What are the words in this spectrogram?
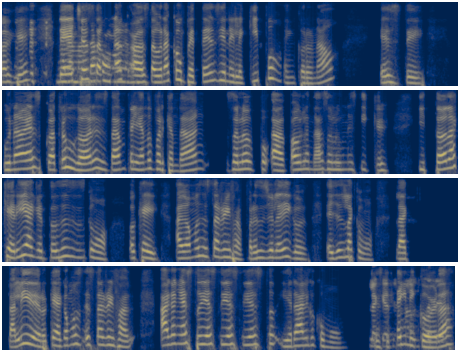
Ok. Me De hecho, hasta una, hasta una competencia en el equipo, en Coronado, este, una vez cuatro jugadores estaban peleando porque andaban solo, a Paula andaba solo un sticker y todas la querían, entonces es como, ok, hagamos esta rifa, por eso yo le digo, ella es la como, la, la líder, ok, hagamos esta rifa, hagan esto y esto y esto y esto, y era algo como La este, hace más técnico. ¿verdad?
